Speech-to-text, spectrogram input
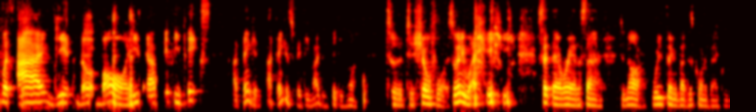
but I get the ball. He's got 50 picks. I think it. I think it's 50. Might be 51 to to show for it. So anyway, set that rant aside. Denard, what do you think about this cornerback group?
